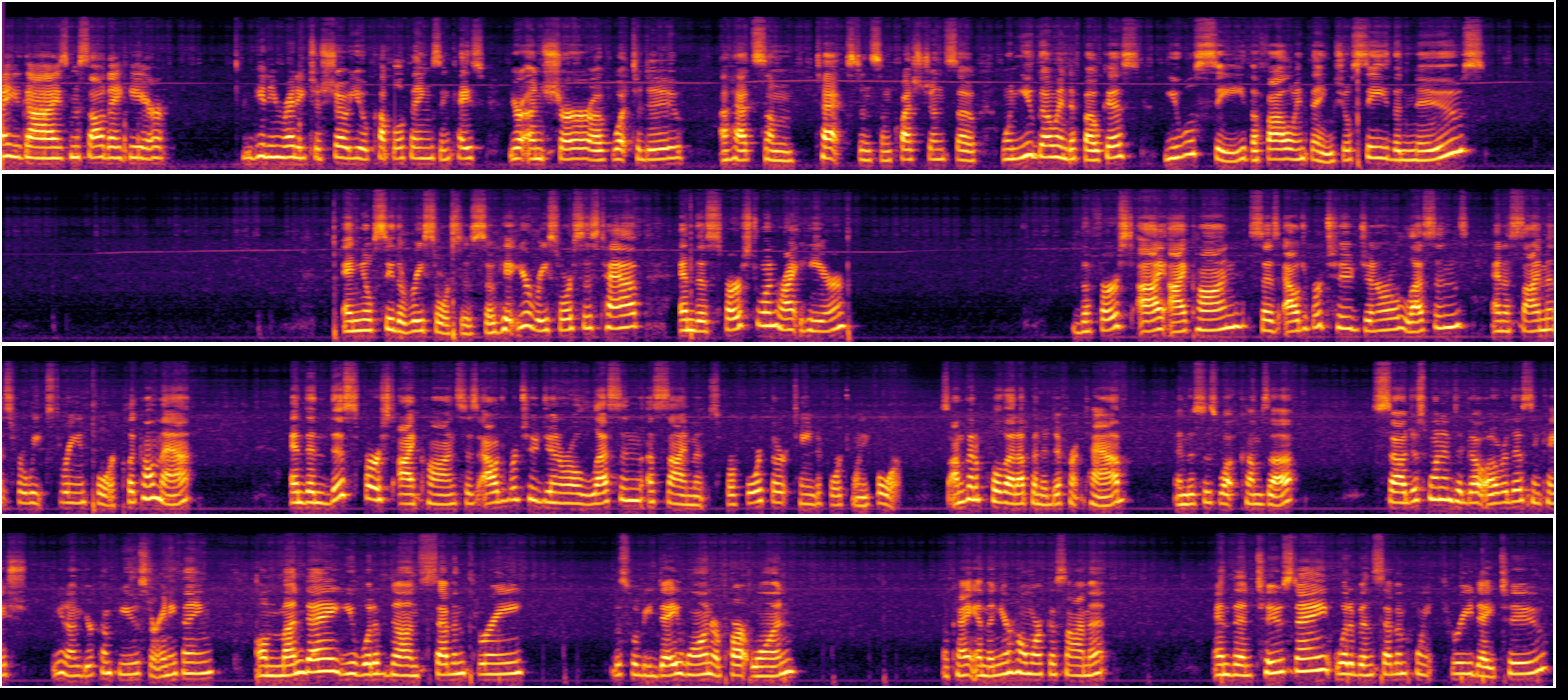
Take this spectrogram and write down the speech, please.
Hey, you guys, Miss Alday here. I'm getting ready to show you a couple of things in case you're unsure of what to do. I've had some text and some questions. So when you go into focus, you will see the following things. You'll see the news, and you'll see the resources. So hit your resources tab, and this first one right here the first eye icon says Algebra 2 General Lessons and Assignments for Weeks 3 and 4. Click on that. And then this first icon says Algebra 2 General Lesson Assignments for 413 to 424. So I'm going to pull that up in a different tab, and this is what comes up. So I just wanted to go over this in case you know you're confused or anything. On Monday, you would have done 7 3. This would be day one or part one. Okay, and then your homework assignment. And then Tuesday would have been 7.3 day two.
